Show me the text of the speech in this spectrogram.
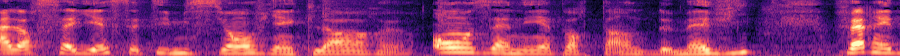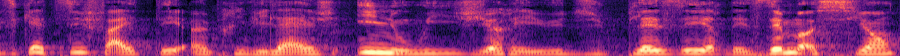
Alors ça y est, cette émission vient clore 11 euh, années importantes de ma vie. Faire indicatif a été un privilège inouï. J'aurais eu du plaisir, des émotions.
